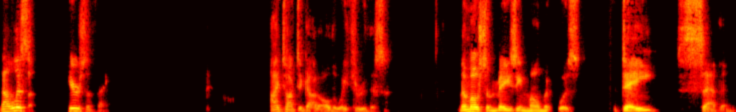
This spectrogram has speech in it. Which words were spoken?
Now, listen. Here's the thing. I talked to God all the way through this. The most amazing moment was day seven,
